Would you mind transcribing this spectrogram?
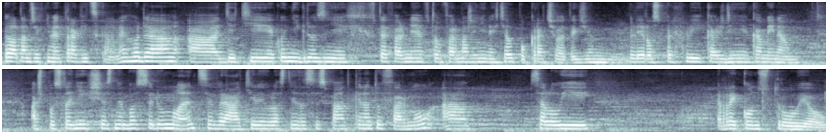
byla tam, řekněme, tragická nehoda a děti, jako nikdo z nich v té farmě, v tom farmaření nechtěl pokračovat, takže byli rozprchlí každý někam jinam. Až posledních 6 nebo 7 let se vrátili vlastně zase zpátky na tu farmu a celou ji rekonstruujou.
